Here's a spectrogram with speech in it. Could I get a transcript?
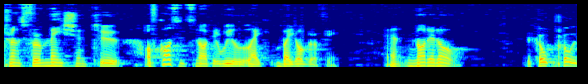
transformation too. Of course, it's not a real, like, biography. And not at all. How, how,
